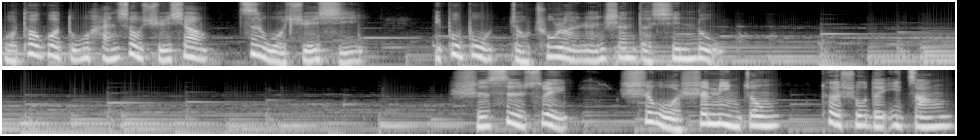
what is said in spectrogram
我透过读函授学校，自我学习。一步步走出了人生的新路。十四岁是我生命中特殊的一章。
